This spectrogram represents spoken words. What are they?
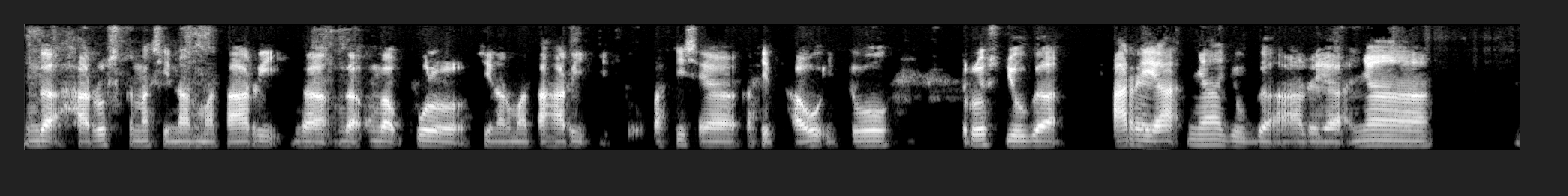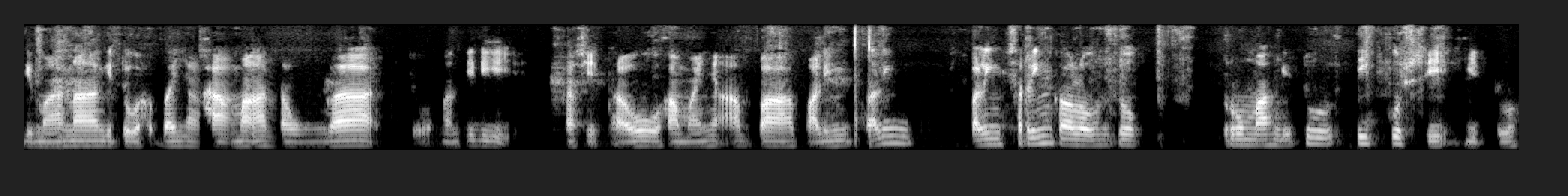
nggak harus kena sinar matahari nggak nggak nggak full sinar matahari gitu pasti saya kasih tahu itu terus juga areanya juga areanya gimana gitu banyak hama atau enggak gitu nanti dikasih tahu hamanya apa paling paling paling sering kalau untuk rumah gitu tikus sih gitu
